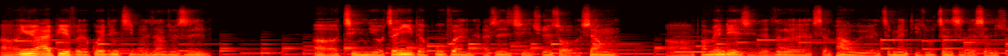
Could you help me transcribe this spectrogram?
啊，因为 IPF 的规定基本上就是，呃，请有争议的部分，还是请选手向呃旁边列席的这个审判委员这边提出正式的申诉。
